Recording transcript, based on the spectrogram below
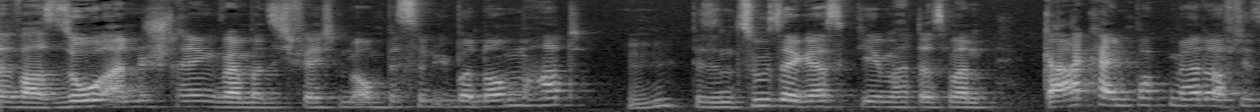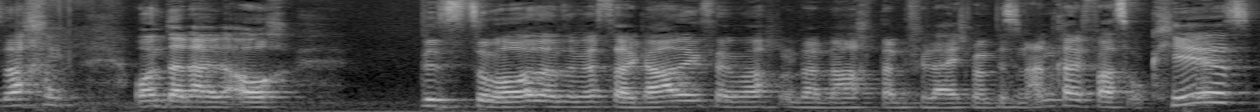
es war so anstrengend, weil man sich vielleicht auch ein bisschen übernommen hat, mhm. ein bisschen zu sehr Gas gegeben hat, dass man gar keinen Bock mehr hat auf die Sachen und dann halt auch bis zum Auslandssemester gar nichts mehr macht und danach dann vielleicht mal ein bisschen angreift, was okay ist,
